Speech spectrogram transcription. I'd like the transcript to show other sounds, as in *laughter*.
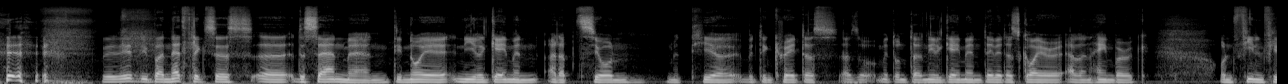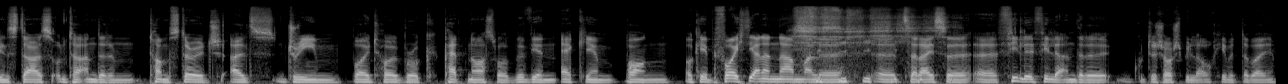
wir reden über Netflixes äh, The Sandman, die neue Neil Gaiman-Adaption mit hier, mit den Creators, also mitunter Neil Gaiman, David S. Goyer, Alan Hainberg und vielen, vielen Stars, unter anderem Tom Sturridge als Dream, Boyd Holbrook, Pat Oswald, Vivian Akiem Bong. Okay, bevor ich die anderen Namen alle *laughs* äh, zerreiße, äh, viele, viele andere gute Schauspieler auch hier mit dabei.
